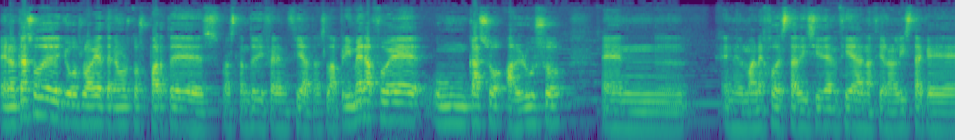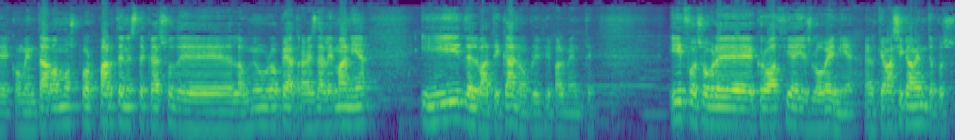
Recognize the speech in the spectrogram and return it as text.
En el caso de Yugoslavia tenemos dos partes bastante diferenciadas. La primera fue un caso al uso en en el manejo de esta disidencia nacionalista que comentábamos por parte, en este caso, de la Unión Europea a través de Alemania y del Vaticano principalmente. Y fue sobre Croacia y Eslovenia, en el que básicamente pues,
